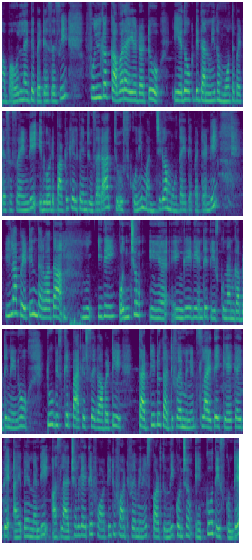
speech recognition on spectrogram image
ఆ బౌల్ని అయితే పెట్టేసేసి ఫుల్గా కవర్ అయ్యేటట్టు ఏదో ఒకటి దాని మీద మూత పెట్టేసేసేయండి. ఇదిగోటి పక్కకి వెళ్ళిపోయింది చూసారా? చూసుకుని మంచిగా మూత అయితే పెట్టండి. ఇలా పెట్టిన తర్వాత ఇది కొంచెం ఇంగ్రీడియంటే తీసుకున్నాను కాబట్టి నేను టూ బిస్కెట్ ప్యాకెట్సే కాబట్టి థర్టీ టు థర్టీ ఫైవ్ మినిట్స్లో అయితే కేక్ అయితే అయిపోయిందండి. అసలు యాక్చువల్గా అయితే forty to forty five minutes పడుతుంది. కొంచెం ఎక్కువ తీసుకుంటే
